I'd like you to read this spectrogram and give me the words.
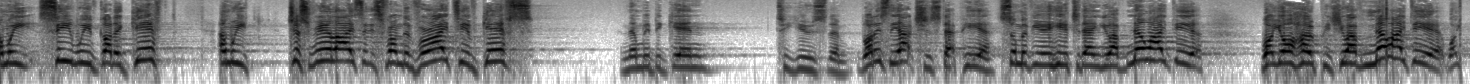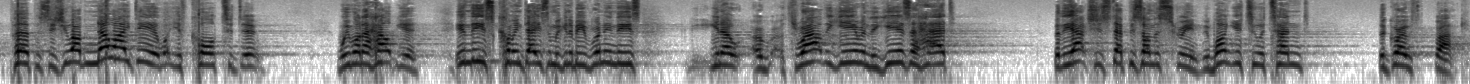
And we see we've got a gift. And we just realize that it's from the variety of gifts. And then we begin to use them. What is the action step here? Some of you are here today and you have no idea what your hope is. You have no idea what your purpose is. You have no idea what you've called to do. We want to help you in these coming days, and we're going to be running these, you know, throughout the year and the years ahead. But the action step is on the screen. We want you to attend the growth track.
